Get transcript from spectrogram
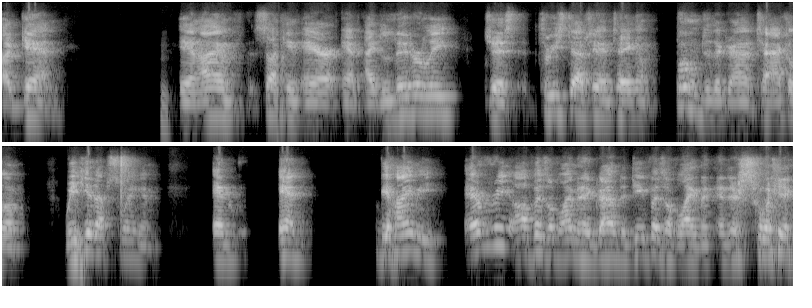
again. Hmm. And I'm sucking air. And I literally just three steps in, take them, boom to the ground and tackle him. We get up swinging, and and behind me, every offensive lineman had grabbed a defensive lineman and they're swinging.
